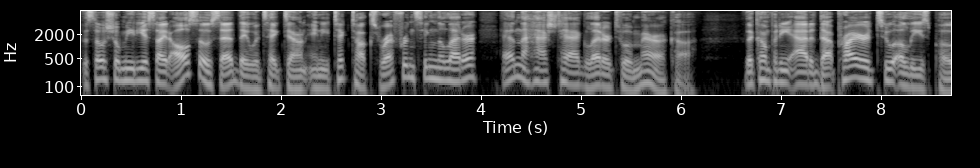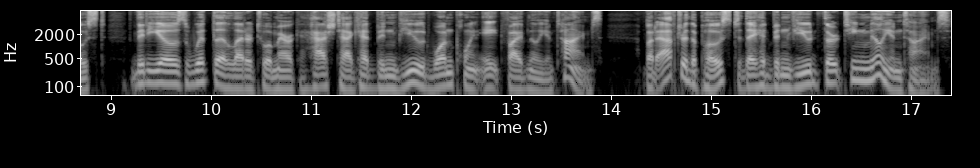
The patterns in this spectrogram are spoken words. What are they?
The social media site also said they would take down any TikToks referencing the letter and the hashtag letter to America. The company added that prior to Ali's post, videos with the letter to America hashtag had been viewed 1.85 million times, but after the post, they had been viewed 13 million times.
